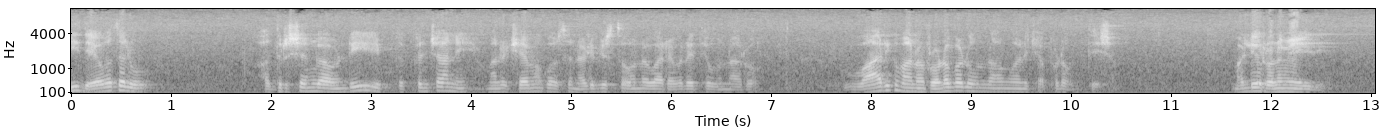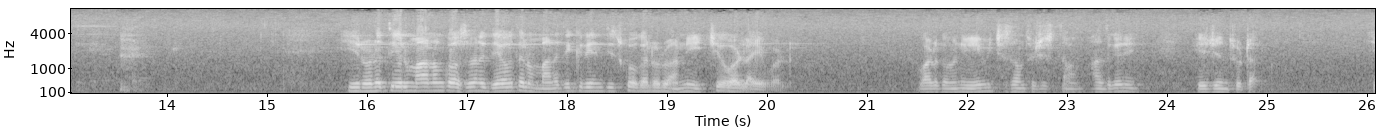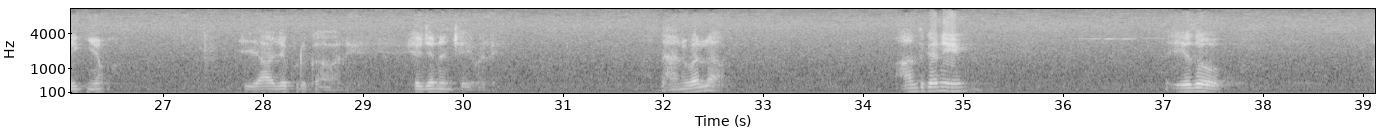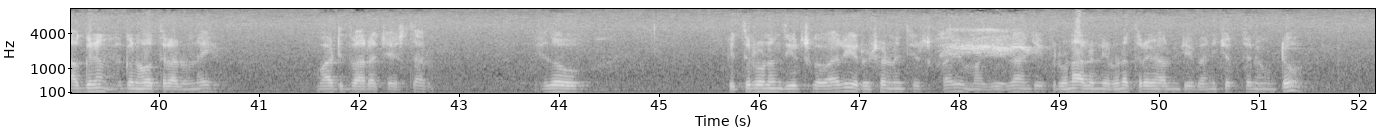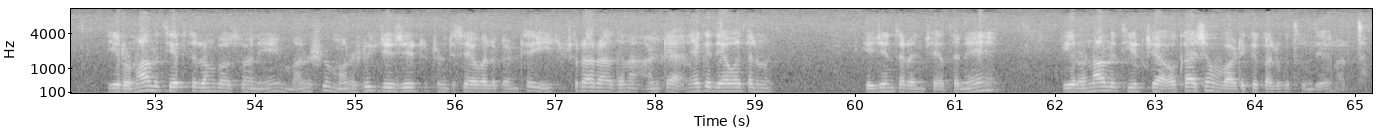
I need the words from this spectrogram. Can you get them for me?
ఈ దేవతలు అదృశ్యంగా ఉండి ప్రపంచాన్ని మన క్షేమం కోసం నడిపిస్తూ ఉన్న వారు ఎవరైతే ఉన్నారో వారికి మనం రుణపడి ఉన్నాము అని చెప్పడం ఉద్దేశం. మళ్ళీ రుణమే ఇది. ఈ రుణ తీర్మానం కోసమని దేవతలు మన దగ్గర ఏం తీసుకోగలరు? అన్నీ ఇచ్చేవాళ్ళు అయ్యేవాళ్ళు. వాళ్ళకి మనం ఏమి ఇచ్చి సంతోషిస్తాం? అందుకని యజించుట యజ్ఞం. యాజకుడు కావాలి. యజనం చేయవాలి దానివల్ల అందుకని ఏదో అగ్ని అగ్నిహోత్రాలు ఉన్నాయి. వాటి ద్వారా చేస్తారు. ఏదో పితృణం తీర్చుకోవాలి ఋషులను తీర్చుకోవాలి. మాకు ఇలాంటి రుణాలని రుణత్రయాలని ఇవన్నీ చెప్తూనే ఉంటూ ఈ రుణాలు తీర్చడం కోసమని మనుషులు మనుషులకు చేసేటటువంటి సేవల కంటే ఈశ్వరారాధన అంటే అనేక దేవతలను యజించడం చేతనే ఈ రుణాలు తీర్చే అవకాశం వాటికి కలుగుతుంది అని అర్థం.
